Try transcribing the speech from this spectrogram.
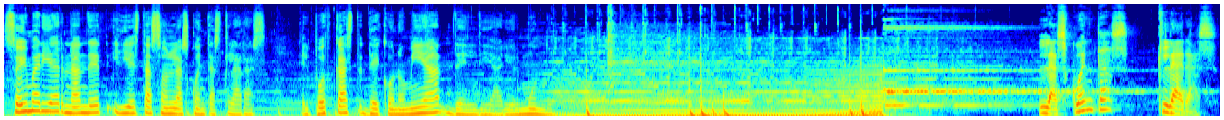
Soy María Hernández y estas son las cuentas claras, el podcast de economía del diario El Mundo. Las cuentas claras.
